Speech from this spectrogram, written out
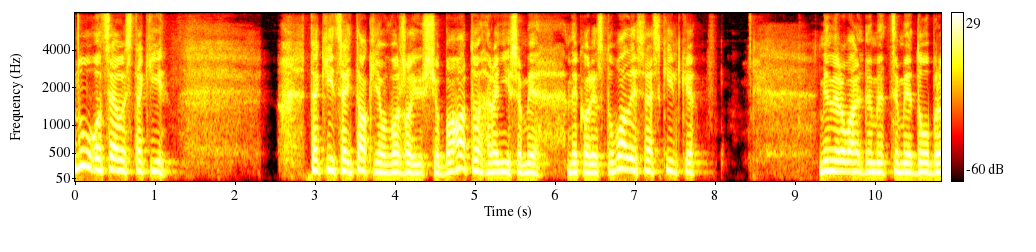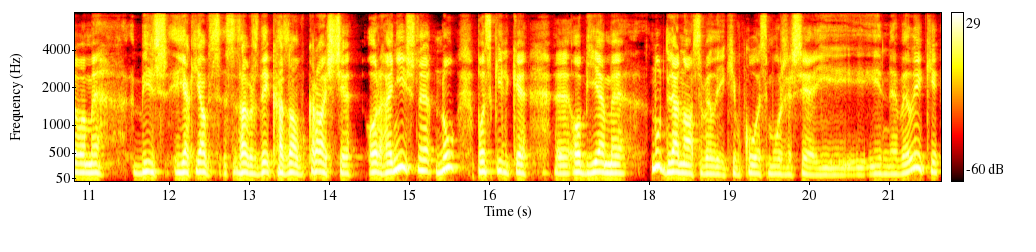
Ну, оце ось такі Такі це і так я вважаю, що багато. Раніше ми не користувалися скільки мінеральними цими добривами. Більш, як я завжди казав, краще органічне, ну, оскільки е, об'єми ну, для нас великі, в когось може ще і, і невеликі,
